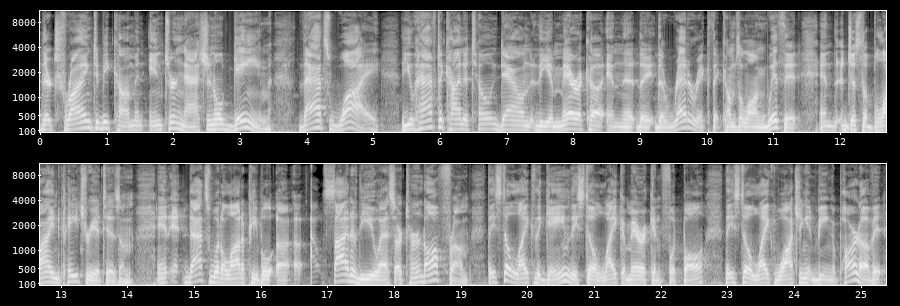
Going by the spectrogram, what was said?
they're trying to become an international game. That's why you have to kind of tone down the America and the, the, the rhetoric that comes along with it and just the blind patriotism. And it, that's what a lot of people uh, uh, outside of the U.S. are turned off from. They still like the game, they still like American football, they still like watching it and being a part of it.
